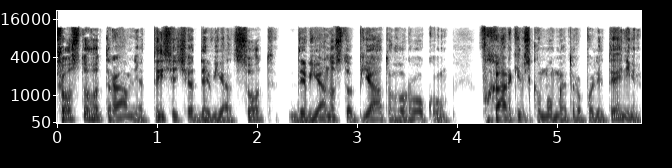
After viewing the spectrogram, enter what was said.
6 травня 1995 року в Харківському метрополітені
